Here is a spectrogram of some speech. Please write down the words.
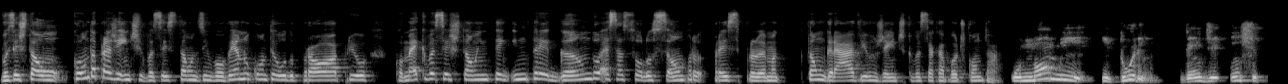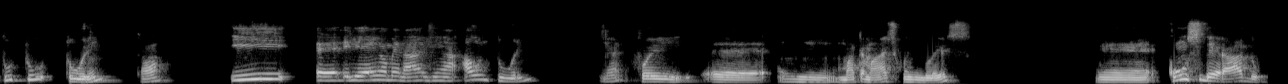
Vocês estão, conta pra gente, vocês estão desenvolvendo conteúdo próprio, como é que vocês estão entregando essa solução para esse problema tão grave e urgente que você acabou de contar? O nome Turing vem de Instituto Turing, tá? E é, ele é em homenagem a Alan Turing, né? Foi é, um matemático inglês, é, considerado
